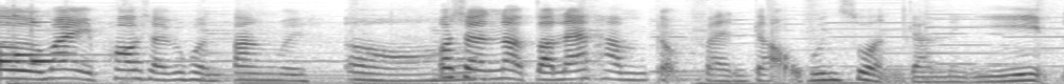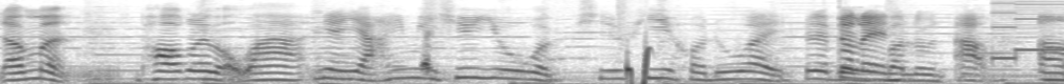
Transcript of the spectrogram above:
เออไม่พ่อฉันเป็นคนตั้งเลยอ๋อเพราะฉะนั้นอะตอนแรกทำกับแฟนเก่าหุ้นส่วนกันอย่างนี้ แล้วเหมือนพ่อก็เลยบอกว่าเนี่ยอยากให้มีชื่อยูแบบชื่อพี่เขาด้วยก็เลยเป็นบอลลูนอัพอ่า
